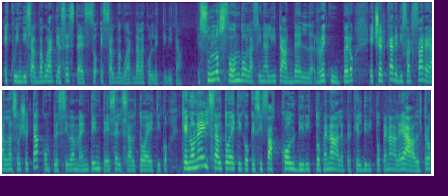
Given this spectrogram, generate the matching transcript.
e quindi salvaguardia se stesso e salvaguarda la collettività. Sullo sfondo la finalità del recupero è cercare di far fare alla società complessivamente intesa il salto etico, che non è il salto etico che si fa col diritto penale, perché il diritto penale è altro,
